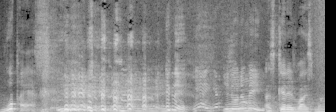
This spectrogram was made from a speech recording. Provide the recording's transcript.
whoop ass. Isn't it? Yeah, yeah. You know what I mean? That's good advice, man.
